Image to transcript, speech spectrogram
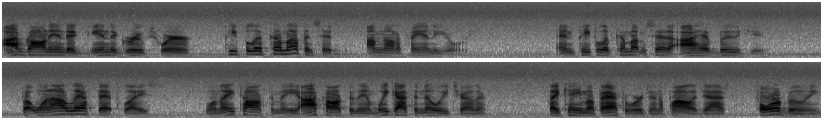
I've gone into, into groups where people have come up and said, I'm not a fan of yours. And people have come up and said, I have booed you. But when I left that place, when they talked to me, I talked to them, we got to know each other. They came up afterwards and apologized for booing.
